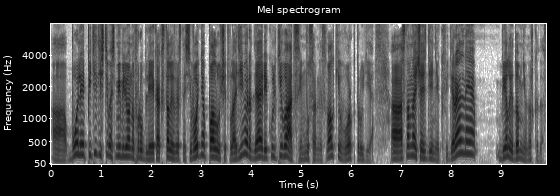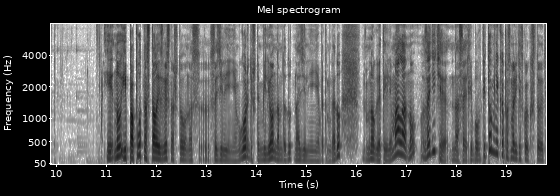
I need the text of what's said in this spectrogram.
А, Более 58 миллионов рублей, как стало известно сегодня, получит Владимир для рекультивации мусорной свалки в Оргтруде. А, Основная часть денег федеральная, Белый дом немножко даст. И, ну и попутно стало известно, что у нас э, с озеленением в городе, что миллион нам дадут на озеленение в этом году. Много это или мало? Ну, зайдите на сайт любого питомника, посмотрите, сколько стоят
